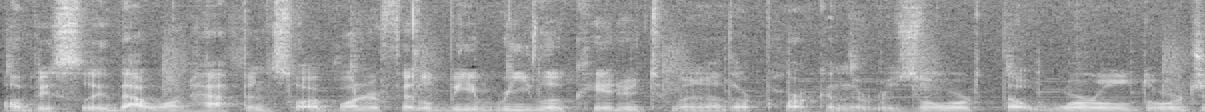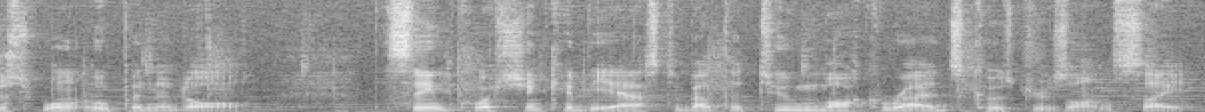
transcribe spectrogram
Obviously that won't happen, so I wonder if it'll be relocated to another park in the resort, the world, or just won't open at all. The same question can be asked about the two Mack Rides coasters on site.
